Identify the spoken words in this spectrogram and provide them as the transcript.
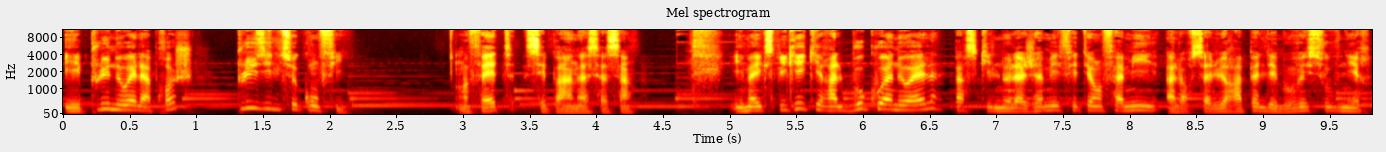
et plus Noël approche, plus il se confie. En fait, c'est pas un assassin. Il m'a expliqué qu'il râle beaucoup à Noël parce qu'il ne l'a jamais fêté en famille, alors ça lui rappelle des mauvais souvenirs.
